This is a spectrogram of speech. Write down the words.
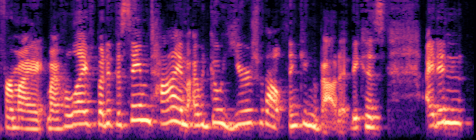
for my my whole life. But at the same time, I would go years without thinking about it because I didn't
